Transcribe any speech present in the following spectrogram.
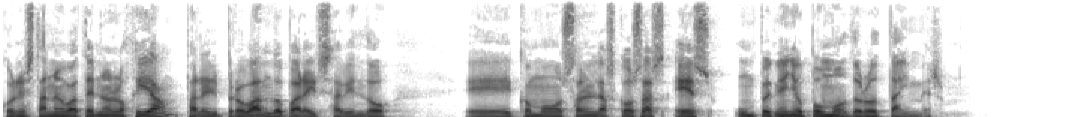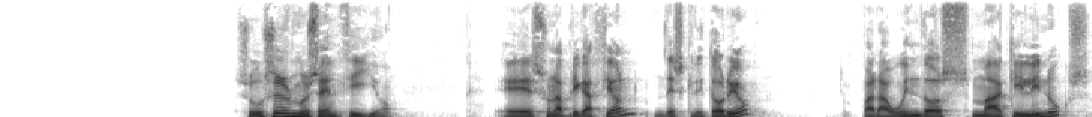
con esta nueva tecnología, para ir probando, para ir sabiendo eh, cómo salen las cosas, es un pequeño pomodoro timer. Su uso es muy sencillo. Es una aplicación de escritorio para Windows, Mac y Linux,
